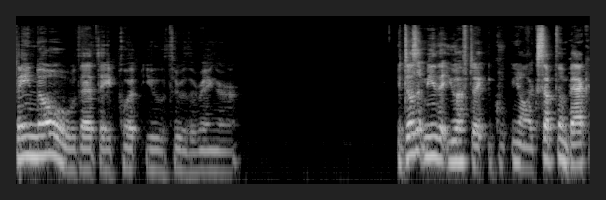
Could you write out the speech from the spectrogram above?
they know that they put you through the wringer. It doesn't mean that you have to you know accept them back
